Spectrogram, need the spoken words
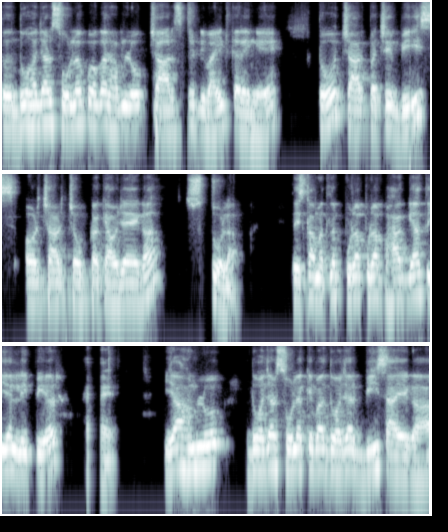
तो 2016 को अगर हम लोग चार से डिवाइड करेंगे तो चार पचे बीस और चार चौक का क्या हो जाएगा? सोलह। तो इसका मतलब पूरा पूरा भाग गया तो यह लीप ईयर है। या हम लोग 2016 के बाद 2020 आएगा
